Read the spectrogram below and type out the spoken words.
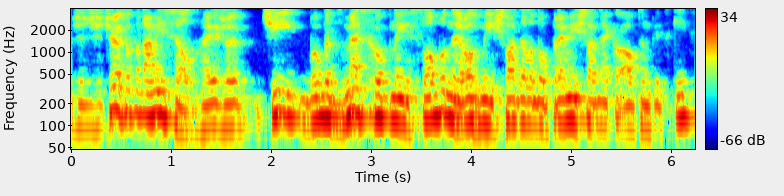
že, že čo je to teda mysel, hej, že či vôbec sme schopní slobodne rozmýšľať alebo premýšľať nejako autenticky.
